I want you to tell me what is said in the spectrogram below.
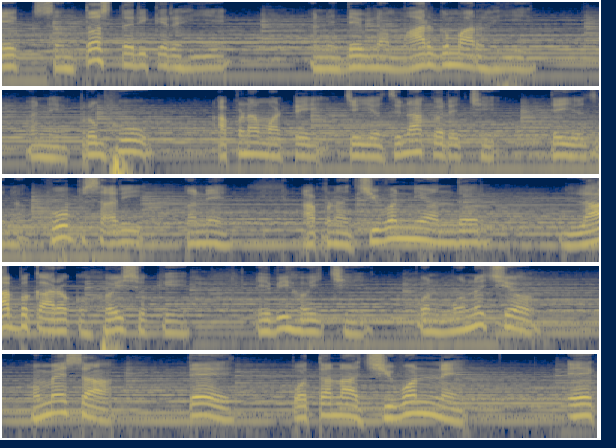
એક સંતોષ તરીકે રહીએ અને દેવના માર્ગમાં રહીએ અને પ્રભુ આપણા માટે જે યોજના કરે છે, તે યોજના ખૂબ સારી અને આપણા જીવનની અંદર લાભકારક હોઈ શકે એવી હોય છે. પણ મનુષ્ય હંમેશા તે પોતાના જીવનને એક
